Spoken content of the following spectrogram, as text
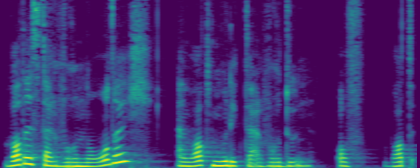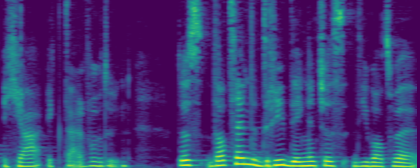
Wat is daarvoor nodig en wat moet ik daarvoor doen? Of wat ga ik daarvoor doen? Dus dat zijn de drie dingetjes die wat we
